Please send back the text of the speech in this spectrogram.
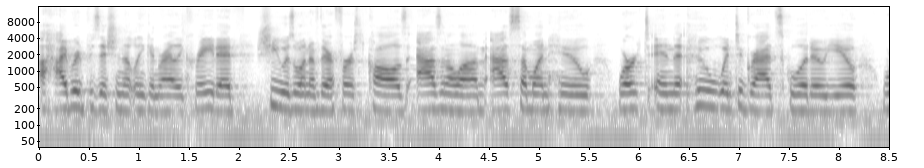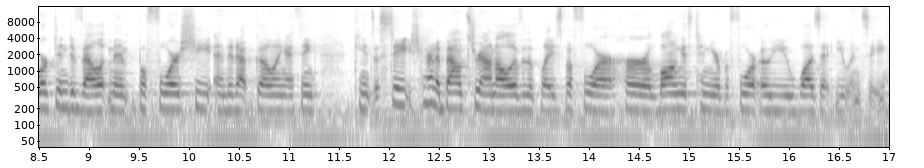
a, hybrid position that Lincoln Riley created. She was one of their first calls as an alum, as someone who worked in the, who went to grad school at OU, worked in development before she ended up going, I think, Kansas State. She kind of bounced around all over the place before her longest tenure before OU was at UNC.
